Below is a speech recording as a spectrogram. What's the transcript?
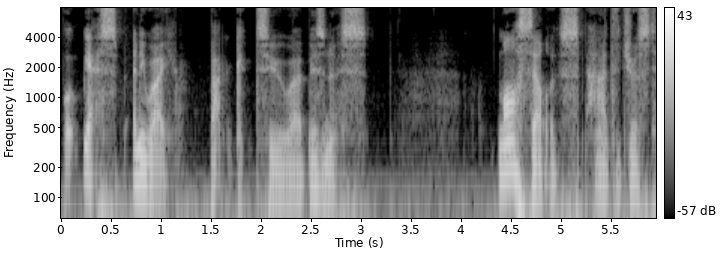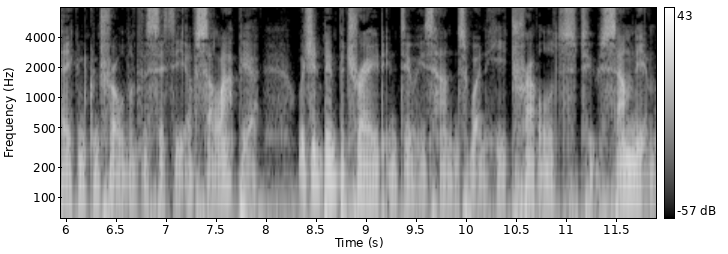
but yes, anyway, back to uh, business. Marcellus had just taken control of the city of Salapia, which had been betrayed into his hands when he travelled to Samnium.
